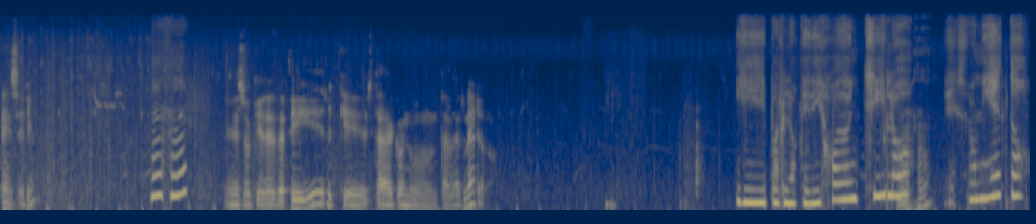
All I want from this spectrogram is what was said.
¿En serio? Ujú. Eso quiere decir que está con un tabernero. Y por lo que dijo Don Chilo, es su nieto.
